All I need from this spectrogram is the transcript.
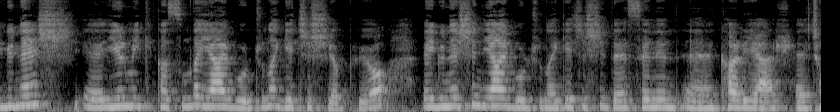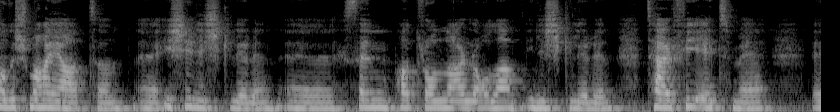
Güneş e, 22 Kasım'da Yay burcuna geçiş yapıyor ve Güneş'in Yay burcuna geçişi de senin e, kariyer, e, çalışma hayatın, e, iş ilişkilerin, e, senin patronlarla olan ilişkilerin, terfi etme, e,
